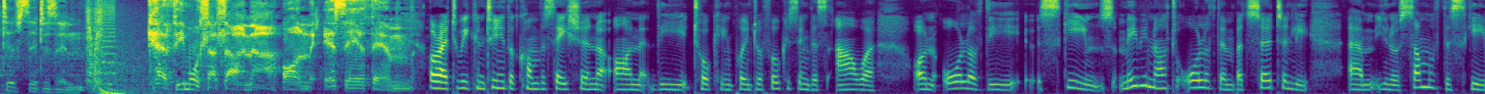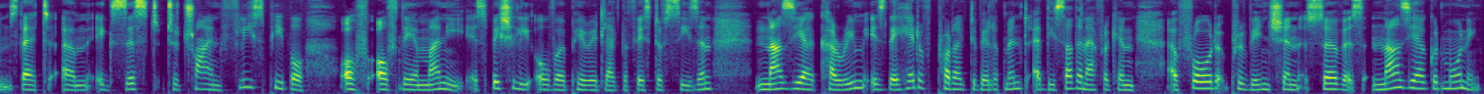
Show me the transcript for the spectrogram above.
active citizen. Kathy Mohlahlana on SAFM. All right, we continue the conversation on the talking point. We're focusing this hour on all of the schemes, maybe not all of them, but certainly, um, you know, some of the schemes that um, exist to try and fleece people of, of their money, especially over a period like the festive season. Nazia Karrim is the head of product development at the Southern African uh, Fraud Prevention Service. Nazia, good morning.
